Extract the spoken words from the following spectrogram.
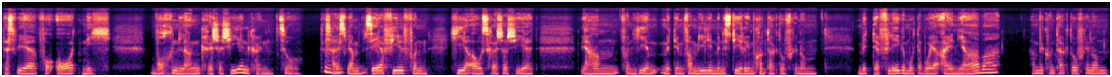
dass wir vor Ort nicht wochenlang recherchieren können. So, das mhm. heißt, wir haben sehr viel von hier aus recherchiert. Wir haben von hier mit dem Familienministerium Kontakt aufgenommen. Mit der Pflegemutter, wo er ein Jahr war, haben wir Kontakt aufgenommen.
